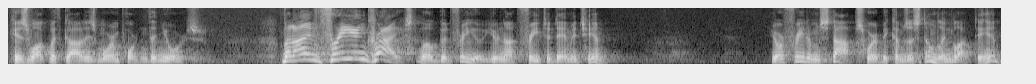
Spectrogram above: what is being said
His walk with God is more important than yours. But I'm free in Christ. Well, good for you. You're not free to damage him. Your freedom stops where it becomes a stumbling block to Him.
